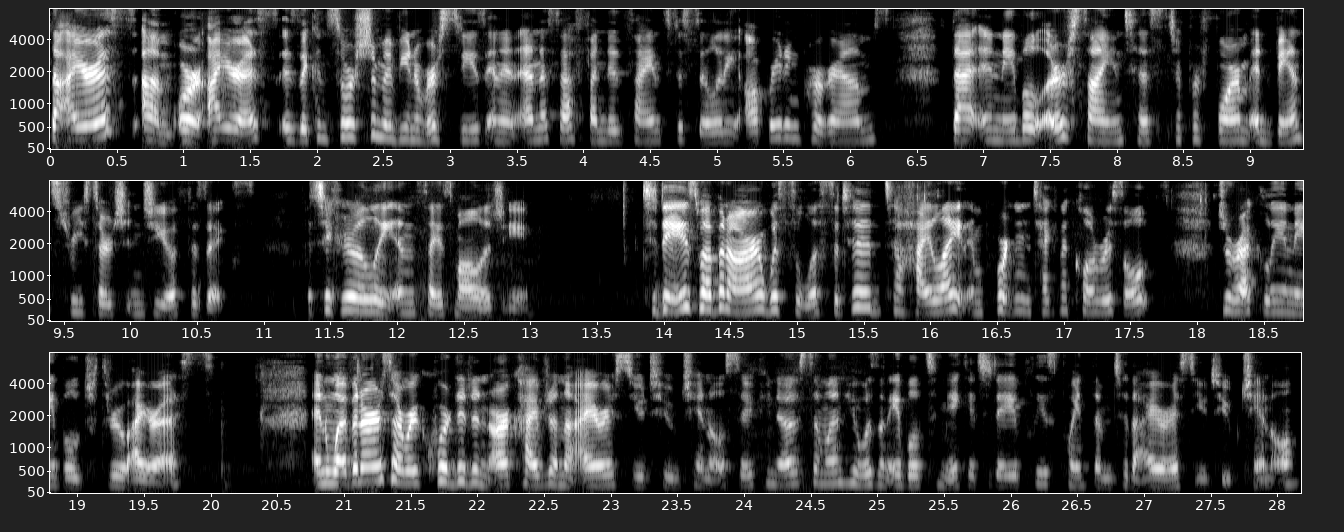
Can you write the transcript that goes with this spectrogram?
The IRIS, um, or IRIS, is a consortium of universities and an NSF-funded science facility operating programs that enable Earth scientists to perform advanced research in geophysics, particularly in seismology. Today's webinar was solicited to highlight important technical results directly enabled through IRIS. And webinars are recorded and archived on the IRIS YouTube channel. So if you know someone who wasn't able to make it today, please point them to the IRIS YouTube channel.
